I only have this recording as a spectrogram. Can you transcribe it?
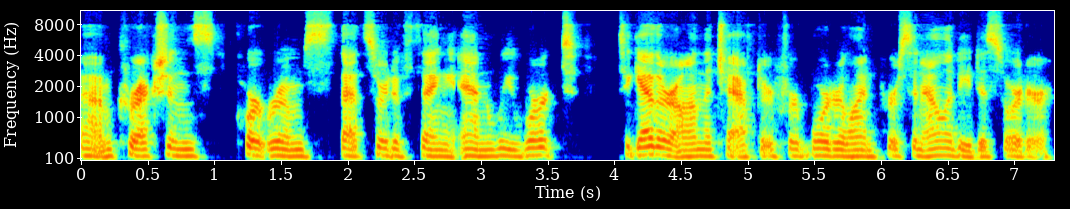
um, corrections, courtrooms, that sort of thing. And we worked together on the chapter for borderline personality disorder.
